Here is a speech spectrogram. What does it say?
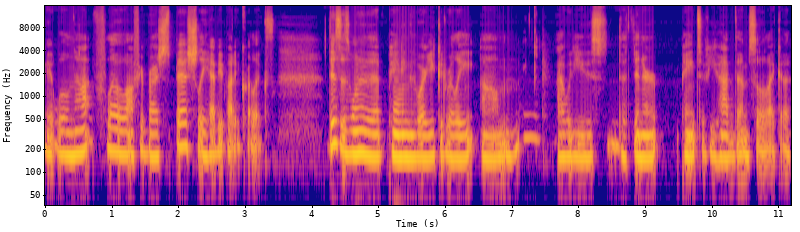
It will not flow off your brush, especially heavy body acrylics. This is one of the paintings where you could really, um, I would use the thinner paints if you have them. So like a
